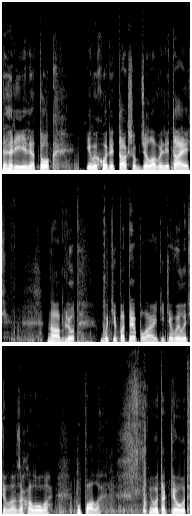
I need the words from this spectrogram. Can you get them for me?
гріє ляток і виходить так, що бджола вилітає на обльот, бо типа тепла, і тільки вилетіла, захолола, упала. І от таке от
